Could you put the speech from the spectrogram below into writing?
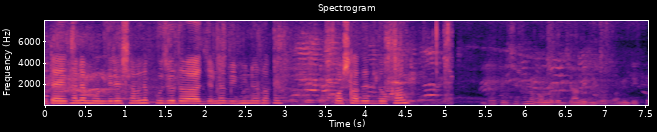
এটা এখানে মন্দিরের সামনে পুজো দেওয়ার জন্য বিভিন্ন রকম প্রসাদের দোকান। বন্ধ করছি, আমি কি করব? আমি দেখতে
